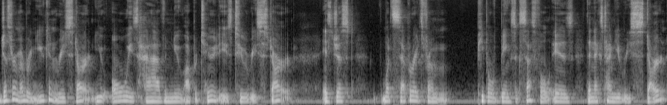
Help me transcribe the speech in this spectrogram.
just remember you can restart. You always have new opportunities to restart. It's just what separates from people being successful is the next time you restart,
